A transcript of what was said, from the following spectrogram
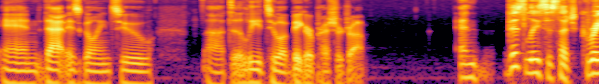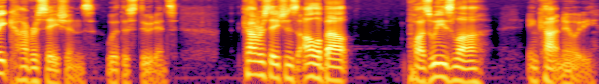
and that is going to, uh, to lead to a bigger pressure drop. And this leads to such great conversations with the students. Conversations all about Poiseuille's law and continuity,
